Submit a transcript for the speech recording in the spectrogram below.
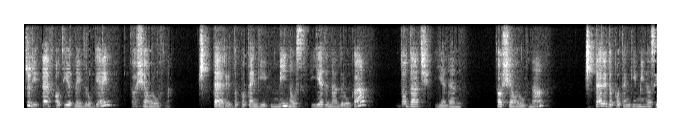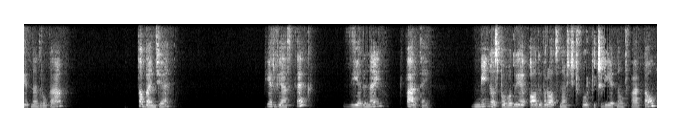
Czyli f od jednej drugiej to się równa 4 do potęgi minus 1 druga dodać 1. To się równa 4 do potęgi minus 1 druga to będzie pierwiastek z jednej czwartej. Minus powoduje odwrotność czwórki, czyli jedną czwartą,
